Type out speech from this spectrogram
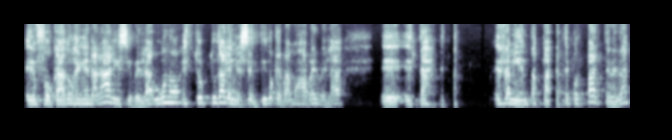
enfocados en el análisis, ¿verdad? Uno, estructural en el sentido que vamos a ver, ¿verdad? Eh, estas, herramientas parte por parte, ¿verdad?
